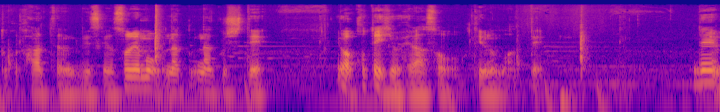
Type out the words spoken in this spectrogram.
とか払ってたんですけど、それもなくなくして、要は固定費を減らそうっていうのもあって、で、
